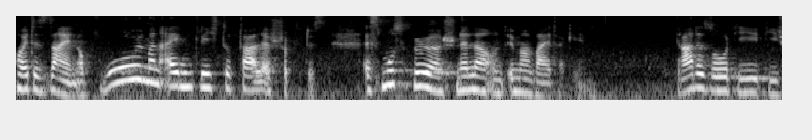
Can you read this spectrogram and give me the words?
heute sein, obwohl man eigentlich total erschöpft ist. Es muss höher, schneller und immer weitergehen. Gerade so die, die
